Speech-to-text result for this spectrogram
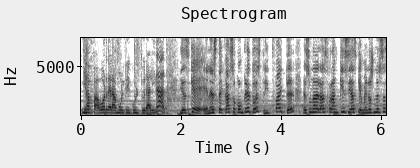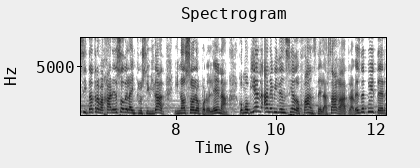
y a favor de la multiculturalidad. Y es que en este caso concreto Street Fighter es una de las franquicias que menos necesita trabajar eso de la inclusividad, y no solo por Olena. Como bien han evidenciado fans de la saga a través de Twitter,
